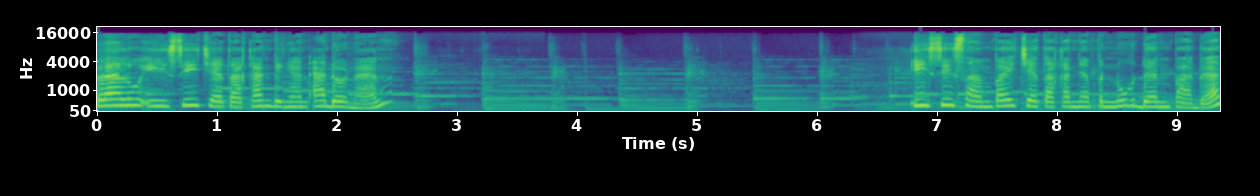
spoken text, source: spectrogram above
Lalu isi cetakan dengan adonan. Isi sampai cetakannya penuh dan padat.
